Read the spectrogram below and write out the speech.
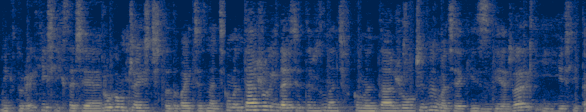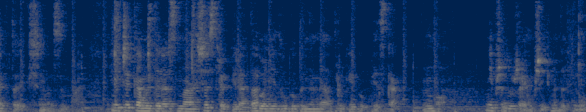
niektórych. Jeśli chcecie drugą część, to dawajcie znać w komentarzu i dajcie też znać w komentarzu, czy Wy macie jakieś zwierzę i jeśli tak, to jak się nazywa. My czekamy teraz na siostrę pirata, bo niedługo będę miała drugiego pieska. No, nie przedłużają, przejdźmy do filmu.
